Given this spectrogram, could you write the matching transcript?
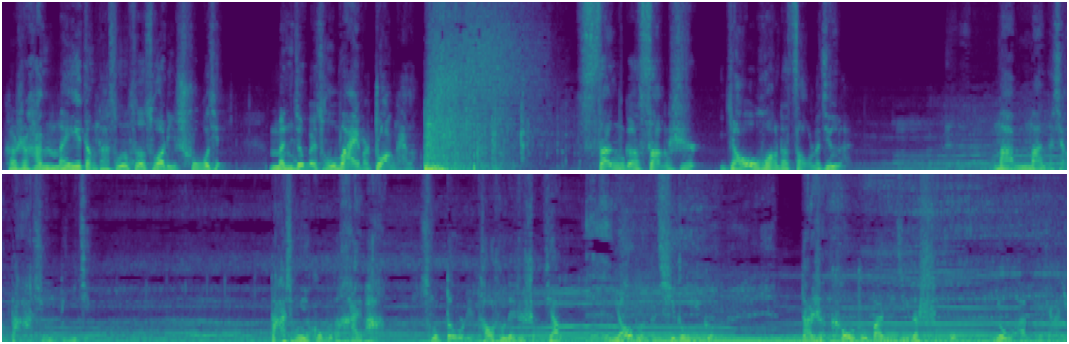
可是还没等他从厕所里出去，门就被从外边撞开了。三个丧尸摇晃着走了进来，慢慢的向大熊逼近。大熊也顾不得害怕，从兜里掏出那支手枪，瞄准了其中一个，但是扣住扳机的手又按不下去。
